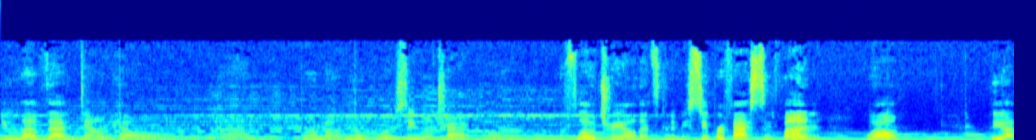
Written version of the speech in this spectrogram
you love that downhill um, Burma loop or single track or a flow trail that's going to be super fast and fun. Well the uh,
